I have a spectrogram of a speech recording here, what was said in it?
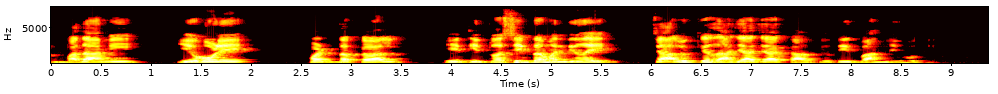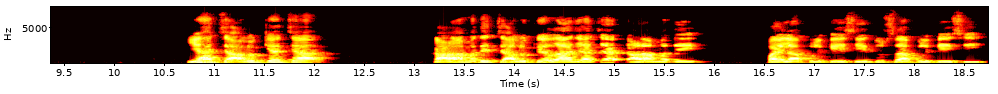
बदामी येहोळे पट्टकल येथील प्रसिद्ध मंदिरे चालुक्य राजाच्या कारकिर्दीत बांधली होती. या चालुक्याच्या काळामध्ये चालुक्य राजाच्या काळामध्ये पहिला पुलकेशी दुसरा पुलकेशी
